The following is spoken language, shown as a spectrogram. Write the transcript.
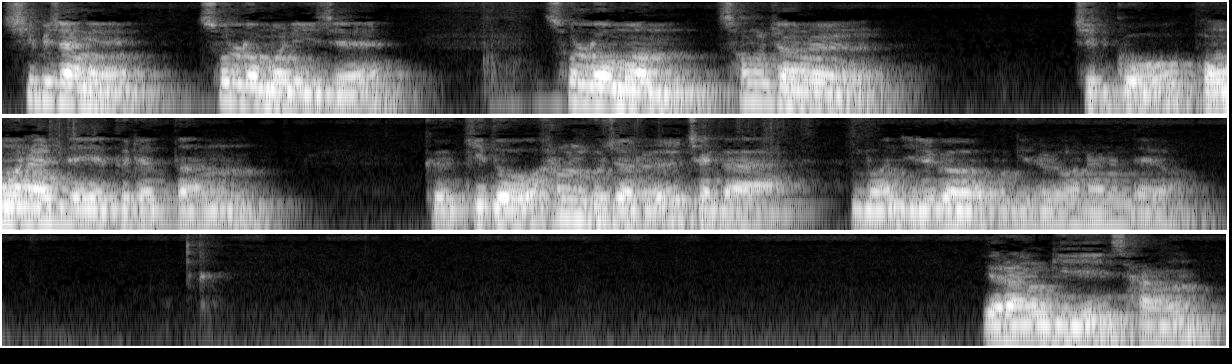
12장에 솔로몬이 이제 솔로몬 성전을 짓고 봉헌할 때에 드렸던 그 기도 한 구절을 제가 한번 읽어보기를 원하는데요. 열왕기상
